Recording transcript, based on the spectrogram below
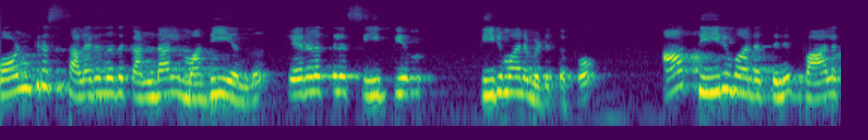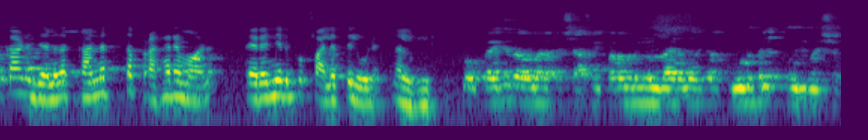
കോൺഗ്രസ് തളരുന്നത് കണ്ടാൽ മതി എന്ന് കേരളത്തിലെ സി പി എം തീരുമാനമെടുത്തപ്പോൾ ആ തീരുമാനത്തിന് പാലക്കാട് ജനത കനത്ത പ്രഹരമാണ് തെരഞ്ഞെടുപ്പ് ഫലത്തിലൂടെ നൽകിയിരിക്കുന്നത്. ഇപ്പോൾ കഴിഞ്ഞ തവണ ഷാഫി പറമ്പിൽ ഉണ്ടായിരുന്നതിനേക്കാൾ കൂടുതൽ ഭൂരിപക്ഷം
